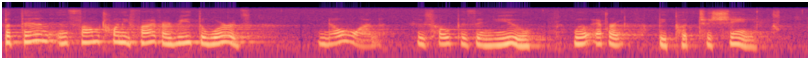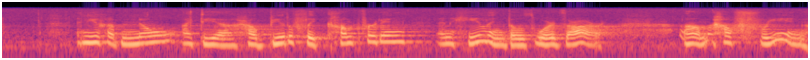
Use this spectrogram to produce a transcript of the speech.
But then in Psalm 25, I read the words No one whose hope is in you will ever be put to shame. And you have no idea how beautifully comforting and healing those words are, um, how freeing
